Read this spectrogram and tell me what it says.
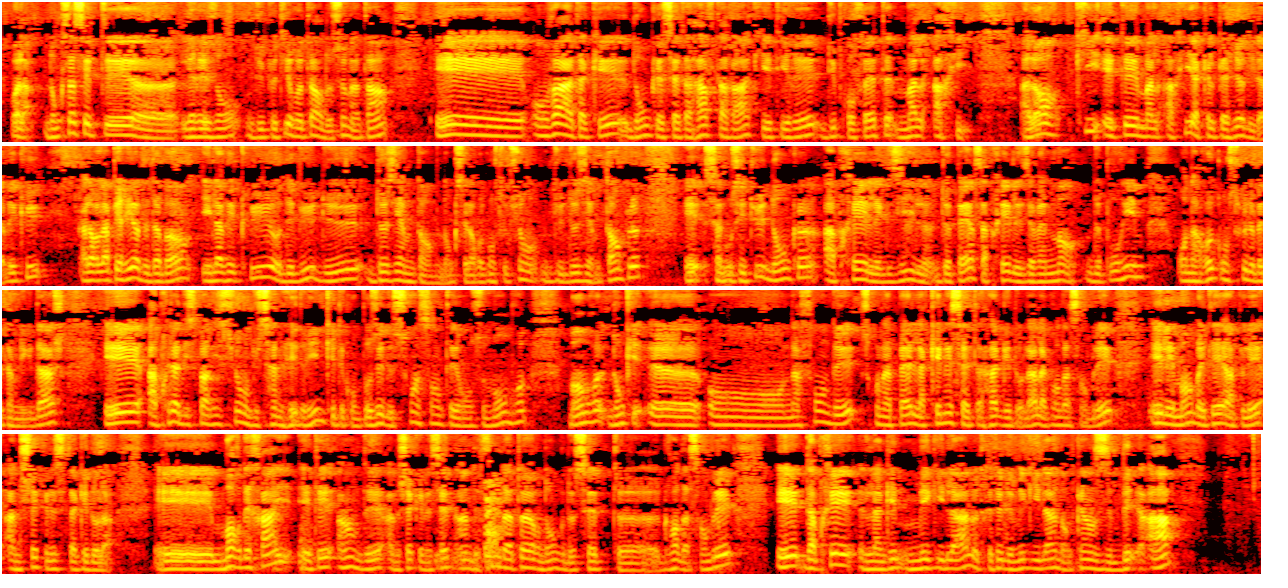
Voilà, donc ça c'était euh, les raisons du petit retard de ce matin. Et on va attaquer donc cette Haftara qui est tirée du prophète Malachi. Alors, qui était Malachi? À quelle période il a vécu? Alors la période d'abord, il a vécu au début du deuxième temple, donc c'est la reconstruction du deuxième temple, et ça nous situe donc après l'exil de Perse, après les événements de Purim, on a reconstruit le Beth Amikdash, et après la disparition du Sanhedrin, qui était composé de 71 membres, membres donc euh, on a fondé ce qu'on appelle la Knesset Hagedola, la grande assemblée, et les membres étaient appelés Anshe Knesset Hagedola. Et Mordechai était un des Anshe Knesset, un des fondateurs donc de cette euh, grande assemblée. Et d'après la Megillah, le traité de Megillah dans 15a,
